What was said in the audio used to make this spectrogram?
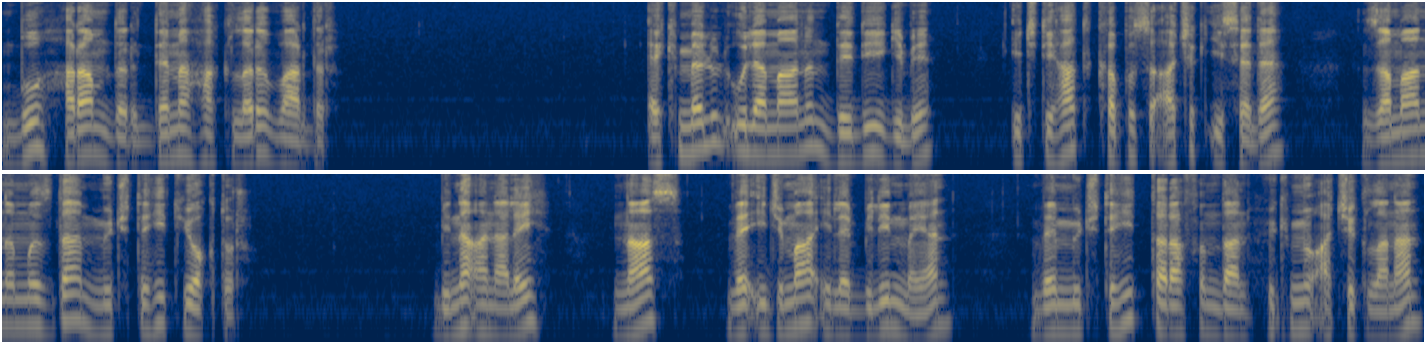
bu haramdır deme hakları vardır. Ekmelül ulemanın dediği gibi, içtihat kapısı açık ise de, zamanımızda müçtehit yoktur. Binaenaleyh, nas ve icma ile bilinmeyen ve müçtehit tarafından hükmü açıklanan,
